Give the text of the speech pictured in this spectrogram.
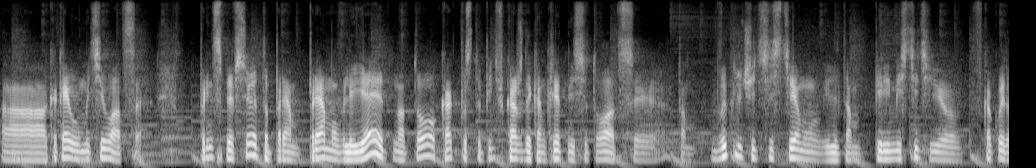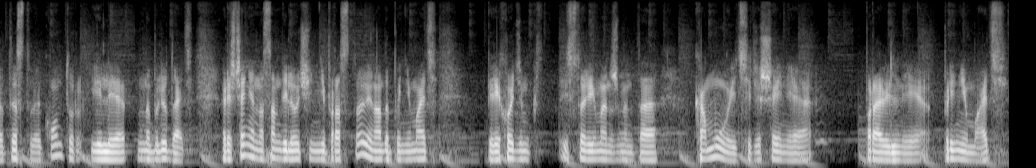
а, какая его мотивация. В принципе, все это прям, прямо влияет на то, как поступить в каждой конкретной ситуации. Там, выключить систему или там, переместить ее в какой-то тестовый контур или наблюдать. Решение на самом деле очень непростое, и надо понимать, переходим к истории менеджмента, кому эти решения правильнее принимать,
